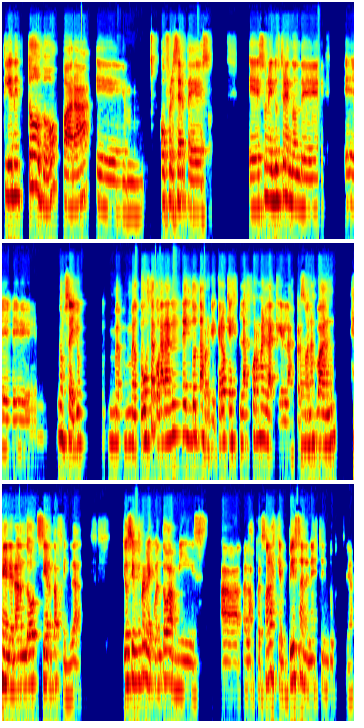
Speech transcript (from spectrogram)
tiene todo para ofrecerte eso. Es una industria en donde, no sé, yo me, me, gusta contar anécdotas porque creo que es la forma en la que las personas van generando cierta afinidad yo siempre le cuento a mis, a, las personas que empiezan en esta industria,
